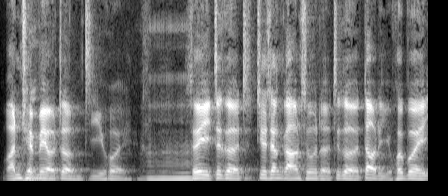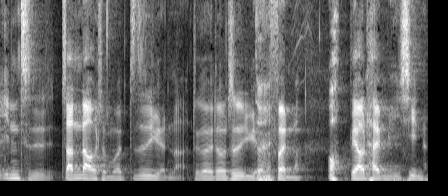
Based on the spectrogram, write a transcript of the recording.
完全没有这种机会，所以这个就像刚刚说的，这个到底会不会因此沾到什么资源了？这个都是缘分了。哦，不要太迷信了。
